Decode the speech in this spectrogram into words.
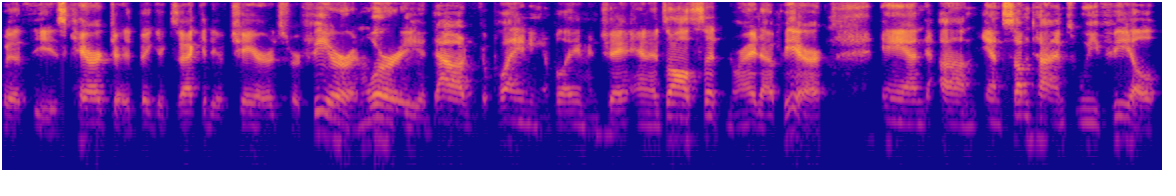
with these character big executive chairs for fear and worry and doubt and complaining and blame and shame and it's all sitting right up here. And um, and sometimes we feel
